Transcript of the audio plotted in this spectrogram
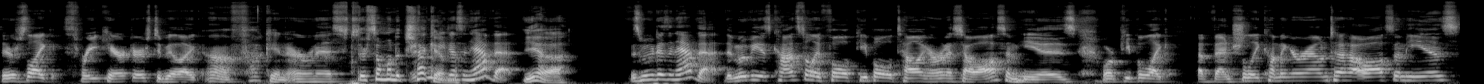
there's like three characters to be like, oh, fucking Ernest. There's someone to This check movie him. doesn't have that. Yeah. This movie doesn't have that. The movie is constantly full of people telling Ernest how awesome he is, or people like eventually coming around to how awesome he is.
